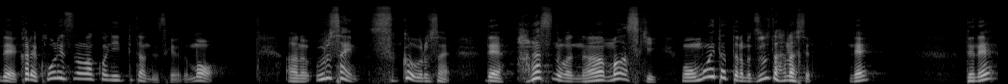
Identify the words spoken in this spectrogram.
で彼公立の学校に行ってたんですけれどもあのうるさい。すっごいうるさい。で話すのがなまあ好き。もう思い立ったらずっと話してる。ね。でね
